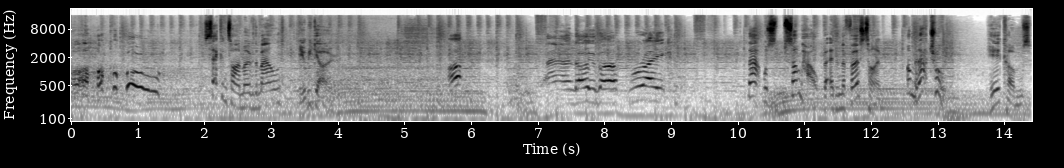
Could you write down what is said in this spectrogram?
Oh, Second time over the mound, here we go. up and over, brake. That was somehow better than the first time. I'm a natural. Here comes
